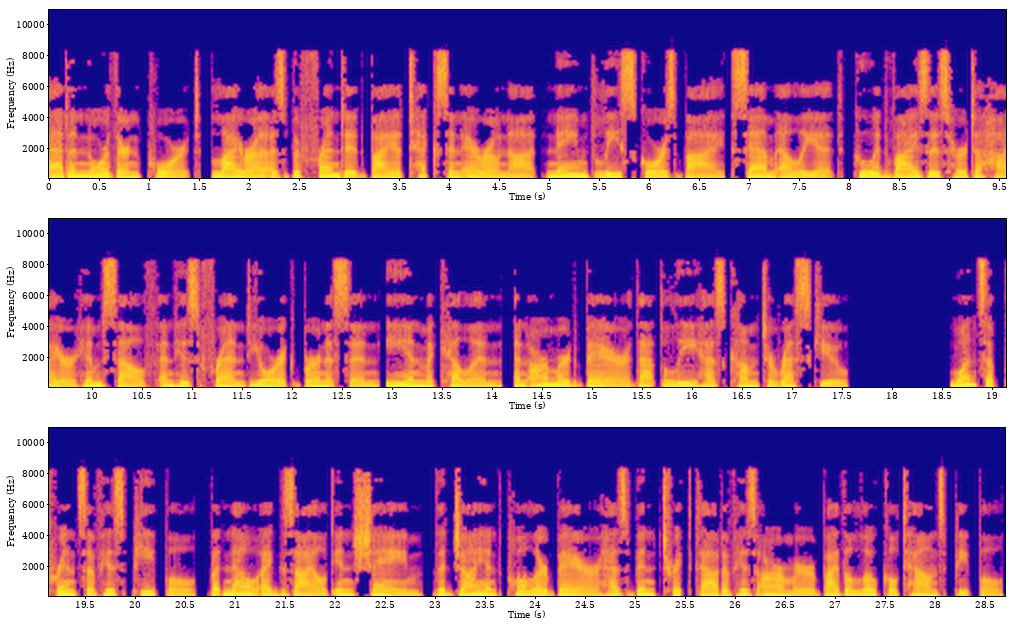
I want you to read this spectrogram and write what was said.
At a northern port, Lyra is befriended by a Texan aeronaut named Lee Scoresby Sam Elliott, who advises her to hire himself and his friend Iorek Byrnison Ian McKellen, an armored bear that Lee has come to rescue. Once a prince of his people, but now exiled in shame, the giant polar bear has been tricked out of his armor by the local townspeople.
